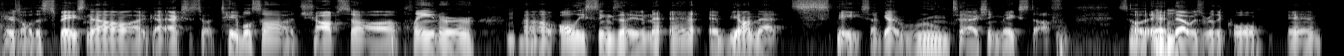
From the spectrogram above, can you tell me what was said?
here's all this space now. I've got access to a table saw, a chop saw, planer. Uh, all these things that I didn't, and, and beyond that space, I've got room to actually make stuff. So it, Mhm. that was really cool. And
